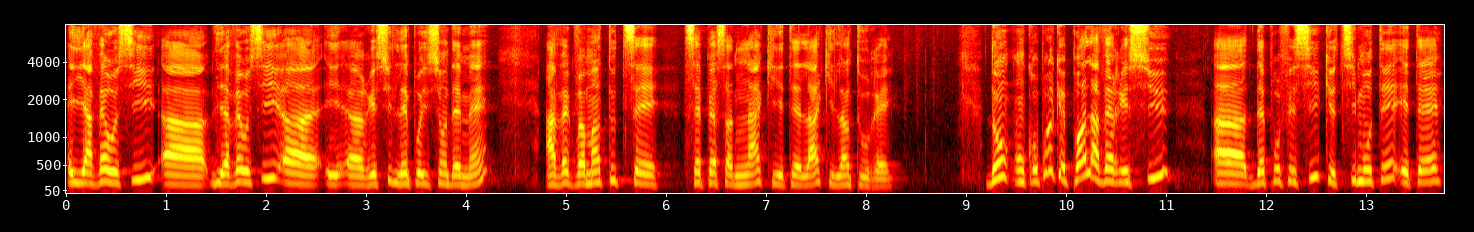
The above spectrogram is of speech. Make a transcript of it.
Et il avait aussi, euh, avait aussi euh, euh, reçu l'imposition des mains avec vraiment toutes ces, ces personnes-là qui étaient là, qui l'entouraient. Donc, on comprend que Paul avait reçu des prophéties que Timothée était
